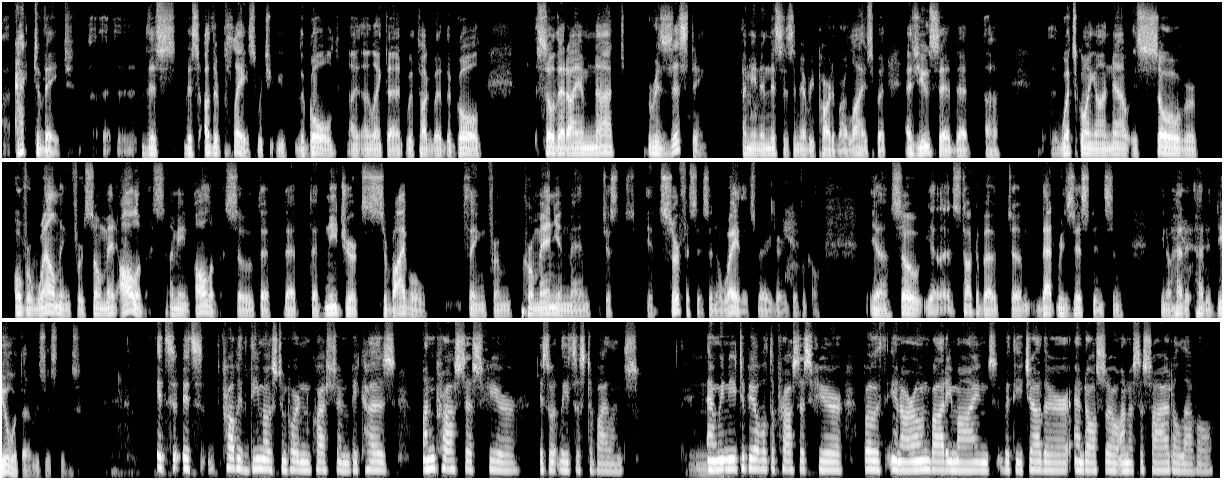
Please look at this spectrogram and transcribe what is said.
uh, activate uh, this this other place, which you the gold? I, I like that. We'll talk about the gold, so that I am not resisting. I mean, and this is in every part of our lives, but as you said, that uh, what's going on now is so over overwhelming for so many all of us i mean all of us. So that that that knee-jerk survival thing from cro-magnon man just it surfaces in a way that's very very difficult. Yeah so yeah let's talk about um, that resistance and you know how to how to deal with that resistance. It's it's probably the most important question because unprocessed fear is what leads us to violence. Mm. And we mm. need to be able to process fear both in our own body minds with each other and also on a societal level.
